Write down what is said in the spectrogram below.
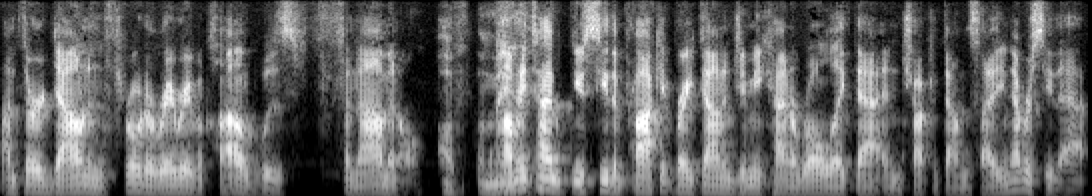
on third down, and the throw to Ray Ray McCloud was phenomenal. Oh, How many times do you see the pocket break down and Jimmy kind of roll like that and chuck it down the side? You never see that.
